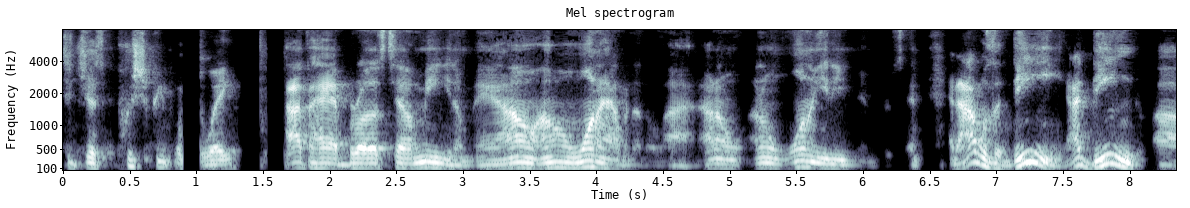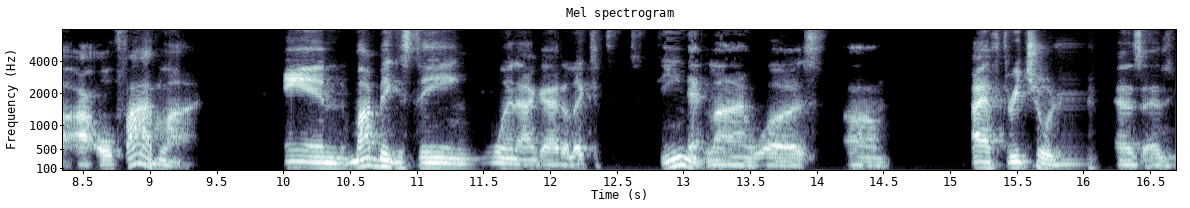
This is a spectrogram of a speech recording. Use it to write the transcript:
to just push people away. I've had brothers tell me, you know, man, I don't, I don't want to have another line. I don't, I don't want any members. And, and I was a dean. I deaned uh, our 05 line. And my biggest thing when I got elected to dean that line was um, I have three children, as as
